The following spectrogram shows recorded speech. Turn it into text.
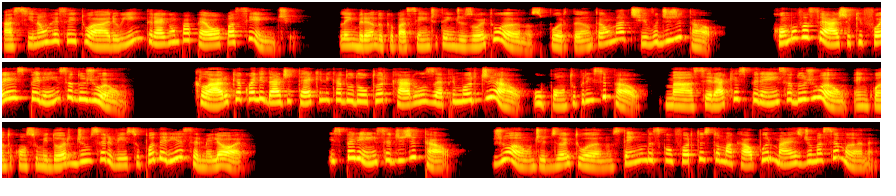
assina um receituário e entrega um papel ao paciente. Lembrando que o paciente tem 18 anos, portanto é um nativo digital. Como você acha que foi a experiência do João? Claro que a qualidade técnica do Dr. Carlos é primordial, o ponto principal. Mas será que a experiência do João, enquanto consumidor de um serviço, poderia ser melhor? Experiência digital. João, de 18 anos, tem um desconforto estomacal por mais de uma semana.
